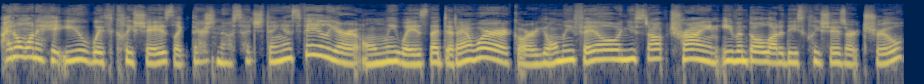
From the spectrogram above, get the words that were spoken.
I don't want to hit you with cliches like there's no such thing as failure, only ways that didn't work, or you only fail when you stop trying, even though a lot of these cliches are true.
